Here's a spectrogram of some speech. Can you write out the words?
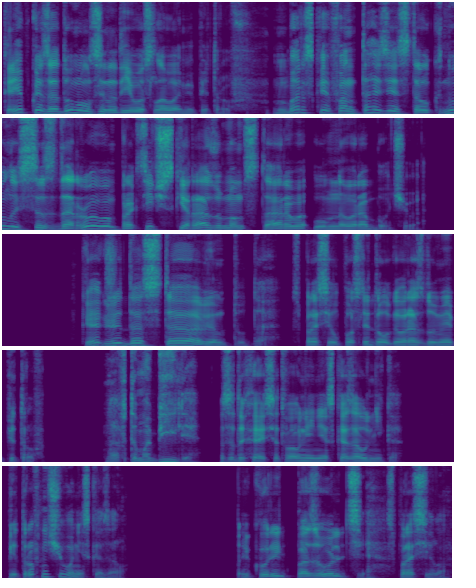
Крепко задумался над его словами Петров. Барская фантазия столкнулась со здоровым практически разумом старого умного рабочего. «Как же доставим туда?» — спросил после долгого раздумья Петров. «На автомобиле», — задыхаясь от волнения, сказал Ника. Петров ничего не сказал. «Прикурить позвольте?» — спросил он.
